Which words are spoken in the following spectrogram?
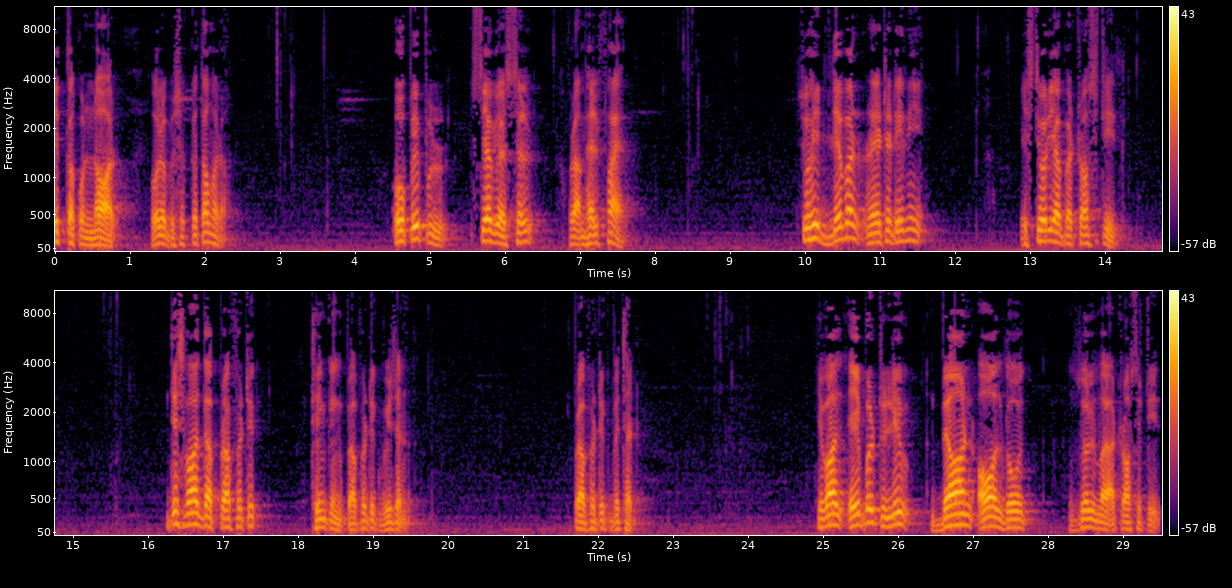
اتقوا النار ولو بشق تمرة. O people, save yourself from hellfire. So he never narrated any story of atrocities. This was the prophetic thinking, prophetic vision, prophetic method. He was able to live beyond all those zulm or atrocities.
